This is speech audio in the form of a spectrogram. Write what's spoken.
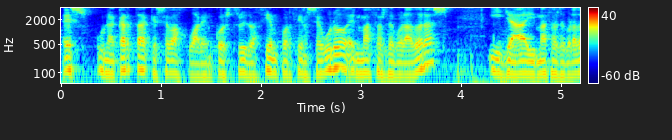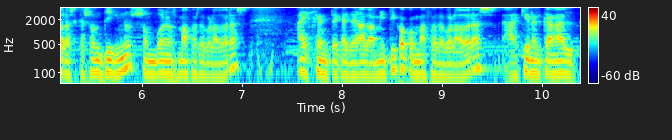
es una carta que se va a jugar en construido 100% seguro en mazos de voladoras. Y ya hay mazos de voladoras que son dignos, son buenos mazos de voladoras. Hay gente que ha llegado a mítico con mazos de voladoras. Aquí en el canal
